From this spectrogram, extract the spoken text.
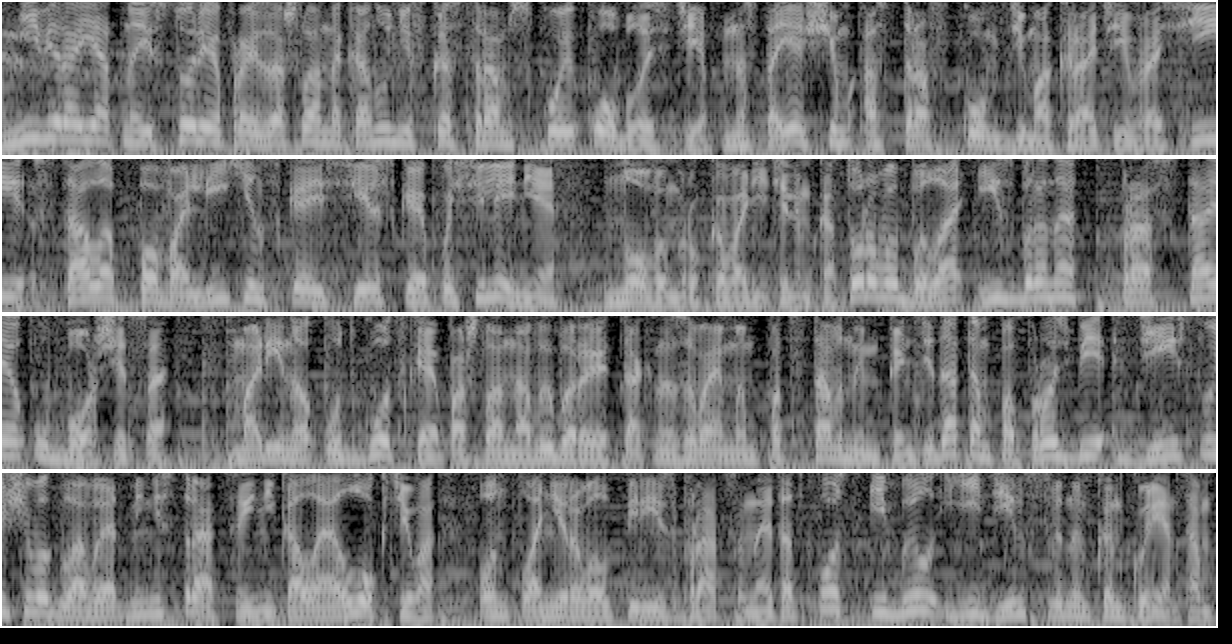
Невероятная история произошла накануне в Костромской области. Настоящим островком демократии в России стало Повалихинское сельское поселение, новым руководителем которого была избрана простая уборщица. Марина Удгодская пошла на выборы так называемым подставным кандидатом по просьбе действующего главы администрации Николая Локтева. Он планировал переизбраться на этот пост и был единственным конкурентом.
